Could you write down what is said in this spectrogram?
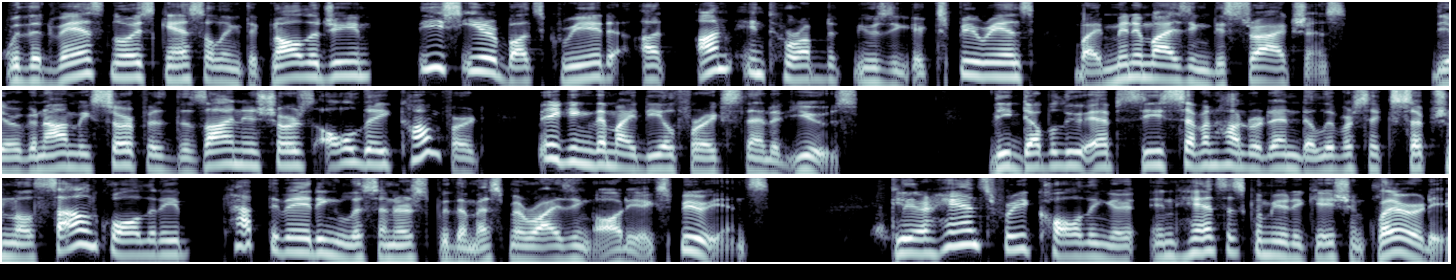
With advanced noise cancelling technology, these earbuds create an uninterrupted music experience by minimizing distractions. The ergonomic surface design ensures all-day comfort, making them ideal for extended use. The WF-C700N delivers exceptional sound quality, captivating listeners with a mesmerizing audio experience. Clear hands-free calling enhances communication clarity.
